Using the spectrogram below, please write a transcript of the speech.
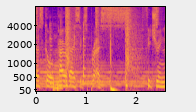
Francesco Paradise Express featuring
